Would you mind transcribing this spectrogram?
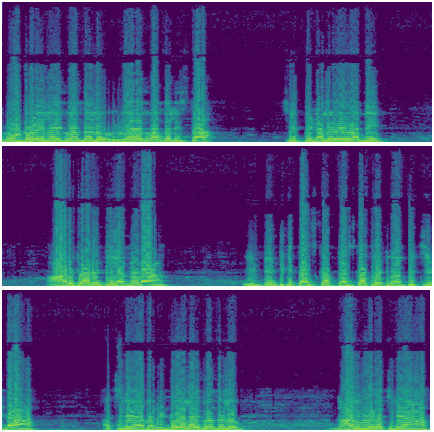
రెండు వేల ఐదు వందలు ఇరవై ఐదు వందలు ఇస్తా. చెప్పిండలే ఇవన్నీ. ఆరు గ్యారంటీలు అన్నాడా? ఇంటింటికి దస్కత్ దస్కత్ పెట్టి పంపించిండా? వచ్చినాయా రెండు వేల ఐదు వందలు? నాలుగు వేలు వచ్చినాయా?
